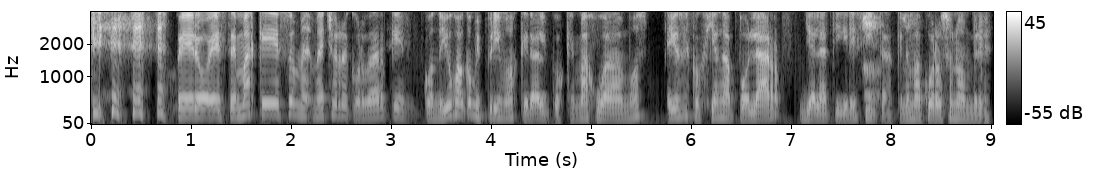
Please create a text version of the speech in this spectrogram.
Pero este, más que eso, me, me ha hecho recordar que cuando yo jugaba con mis primos, que eran los que más jugábamos, ellos escogían a Polar y a la Tigrecita, que no me acuerdo su nombre.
